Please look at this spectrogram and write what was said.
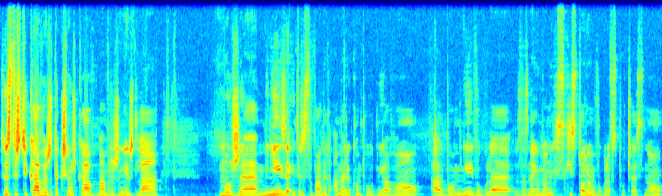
to jest też ciekawe, że ta książka, mam wrażenie, że dla może mniej zainteresowanych Ameryką Południową albo mniej w ogóle zaznajomionych z historią w ogóle współczesną,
